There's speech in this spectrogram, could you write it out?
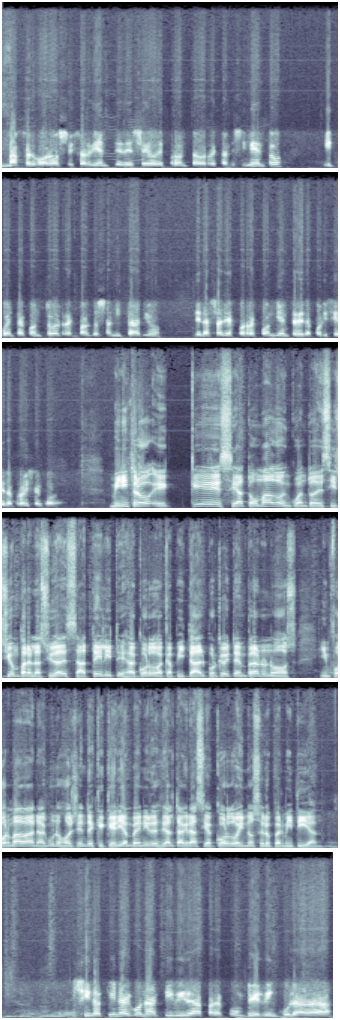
más fervoroso y ferviente deseo de pronto restablecimiento y cuenta con todo el respaldo sanitario de las áreas correspondientes de la Policía de la Provincia de Córdoba. Ministro, eh, ¿Qué se ha tomado en cuanto a decisión para las ciudades satélites a Córdoba Capital? Porque hoy temprano nos informaban algunos oyentes que querían venir desde Alta Gracia a Córdoba y no se lo permitían. Si no tiene alguna actividad para cumplir vinculada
